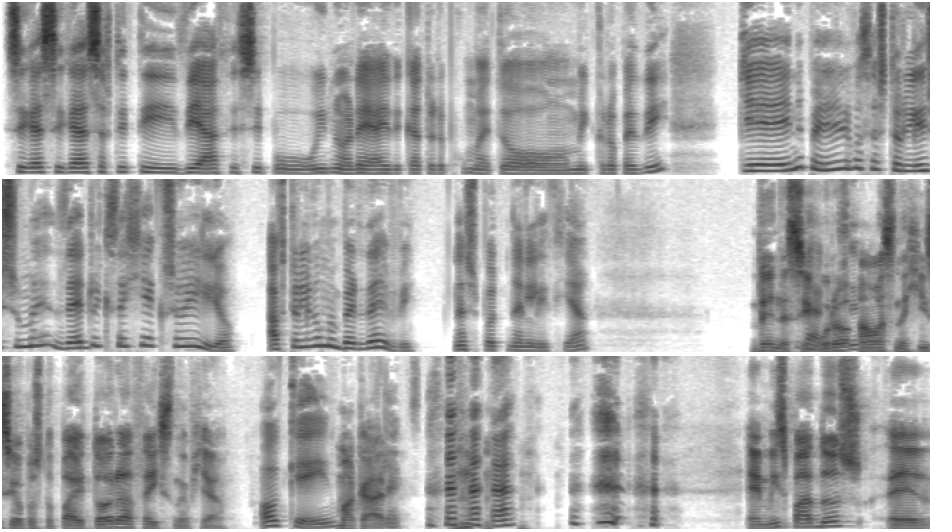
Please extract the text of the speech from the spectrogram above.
σιγά σιγά σε αυτή τη διάθεση που είναι ωραία, ειδικά τώρα που έχουμε το μικρό παιδί. Και είναι περίεργο, θα στολίσουμε δέντρο και θα έχει έξω ήλιο. Αυτό λίγο με μπερδεύει, να σου πω την αλήθεια. δεν είναι σίγουρο, Εντάξει. άμα συνεχίσει όπως το πάει τώρα θα έχει συννεφιά. Οκ. Μακάρι. Εμείς πάντως ε,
